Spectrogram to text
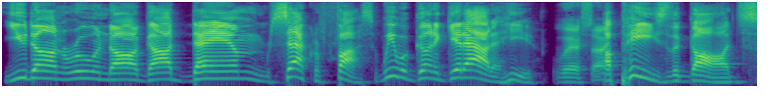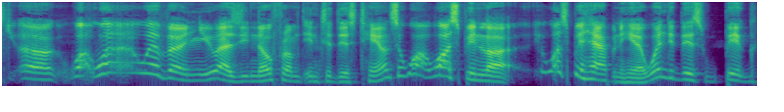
You done ruined our goddamn sacrifice. We were gonna get out of here. Very sorry. Appease the gods. uh, what, what, we're very new, as you know, from into this town. So what, what's been like? What's been happening here? When did this big,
